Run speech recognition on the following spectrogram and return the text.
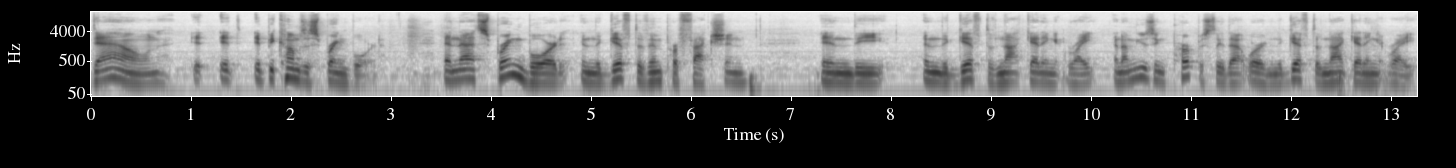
down, it, it, it becomes a springboard and that springboard in the gift of imperfection in the in the gift of not getting it right and i'm using purposely that word in the gift of not getting it right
